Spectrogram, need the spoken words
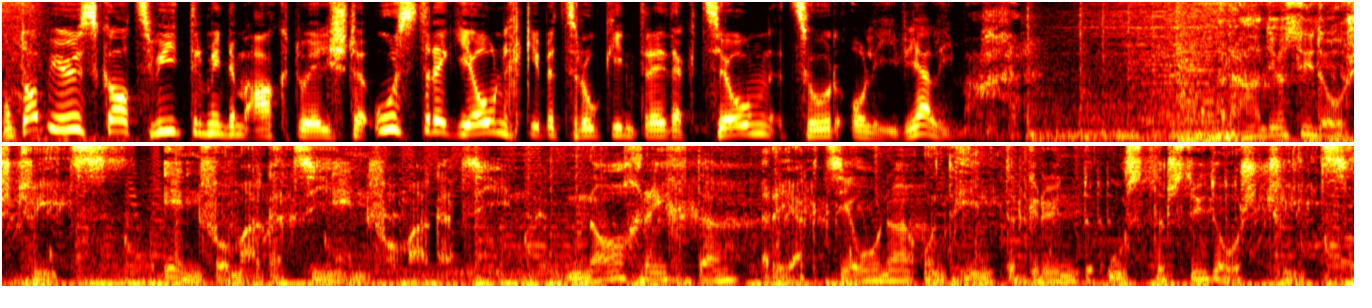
Und da bei uns geht es weiter mit dem Aktuellsten aus der Region. Ich gebe zurück in die Redaktion zur Olivia Limacher. Radio Südostschweiz, Infomagazin, Infomagazin. Nachrichten, Reaktionen und Hintergründe aus der Südostschweiz.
